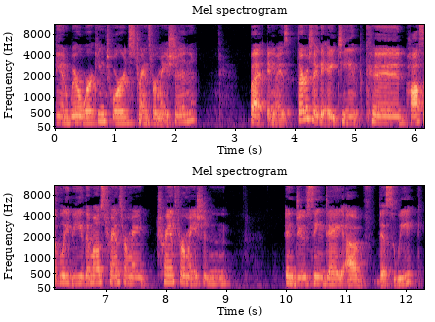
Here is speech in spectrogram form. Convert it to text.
And we're working towards transformation. But, anyways, Thursday the 18th could possibly be the most transforma- transformation inducing day of this week.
